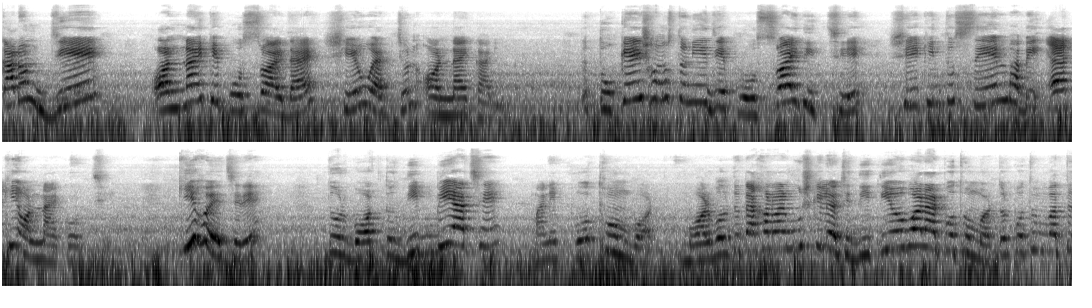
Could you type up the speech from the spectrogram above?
কারণ যে অন্যায়কে প্রশ্রয় দেয়, সেও একজন অন্যায়কারী। তো তোকে এই সমস্ত নিয়ে যে প্রশ্রয় দিচ্ছে, সে কিন্তু সেমভাবে একই অন্যায় করছে। কি হয়েছে রে? তোর বর তো দিব্যি আছে মানে প্রথম বর। বর বলতে তো এখন আমার মুশকিল হয়েছে, দ্বিতীয় বর আর প্রথম বর। তোর প্রথম বর তো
